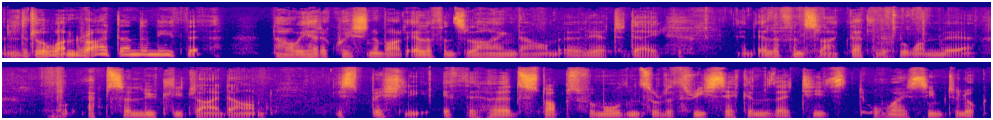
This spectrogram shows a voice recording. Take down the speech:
A little one right underneath there. Now, we had a question about elephants lying down earlier today. And elephants like that little one there will absolutely lie down, especially if the herd stops for more than sort of three seconds. They always seem to look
